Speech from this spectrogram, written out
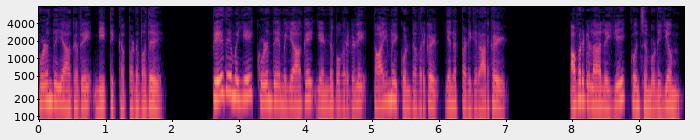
குழந்தையாகவே நீட்டிக்கப்படுவது. பேதைமையை குழந்தைமையாக எண்ணுபவர்களே தாய்மை கொண்டவர்கள் எனப்படுகிறார்கள். அவர்களாலேயே கொஞ்ச முடியும்.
